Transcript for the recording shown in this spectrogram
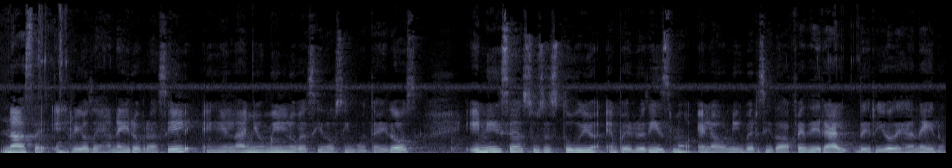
Nace en Río de Janeiro, Brasil, en el año 1952. Inicia sus estudios en periodismo en la Universidad Federal de Río de Janeiro.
